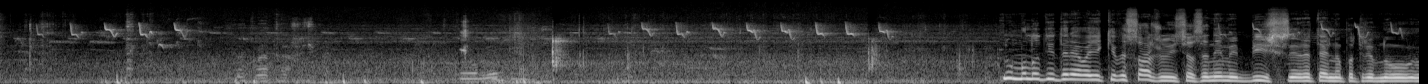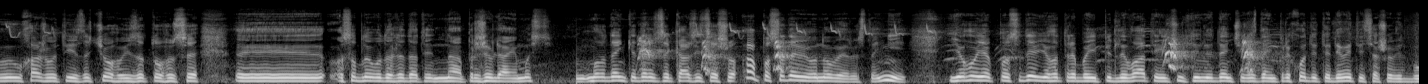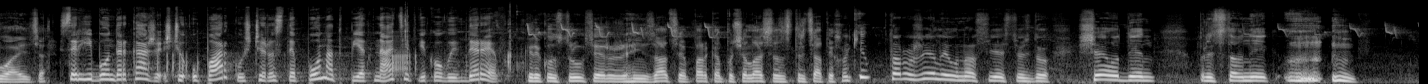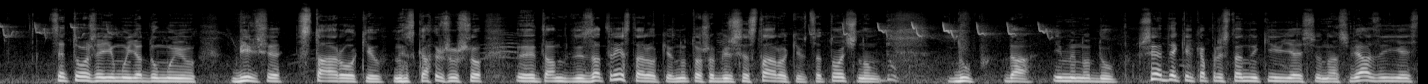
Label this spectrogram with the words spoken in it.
Ну, молоді дерева, які висаджуються, за ними більш ретельно потрібно ухажувати і за чого, і за того, що е, особливо доглядати на приживляємость. Молоденьке деревце кажеться, що а посадив і воно виросте. Ні. Його як посадив, його треба і підливати, і чуть ли не день через день приходити, дивитися, що відбувається. Сергій Бондар каже, що у парку ще росте понад 15 вікових дерев. Реконструкція, реорганізація парка почалася з 30-х років. Старожили у нас є ось до ще один представник. Це теж йому, я думаю, більше 100 років. Не скажу, що е, там за 300 років, ну то, що більше 100 років, це точно. Дуб. Дуб, да, іменно дуб. Ще декілька представників є у нас, в'язи є.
